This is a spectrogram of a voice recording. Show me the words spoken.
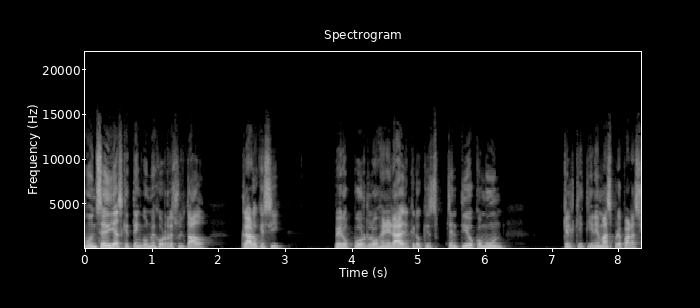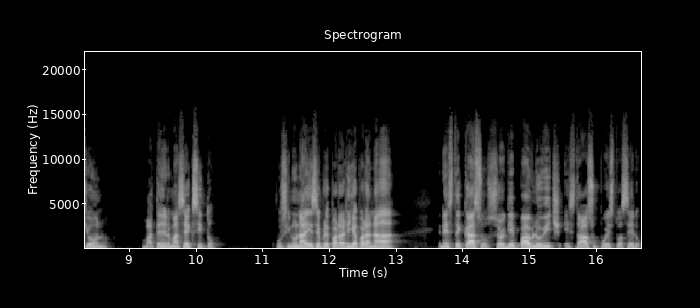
11 mm, días, que tenga un mejor resultado. Claro que sí. Pero por lo general, creo que es sentido común que el que tiene más preparación va a tener más éxito. O si no, nadie se prepararía para nada. En este caso, Sergey Pavlovich estaba supuesto a ser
